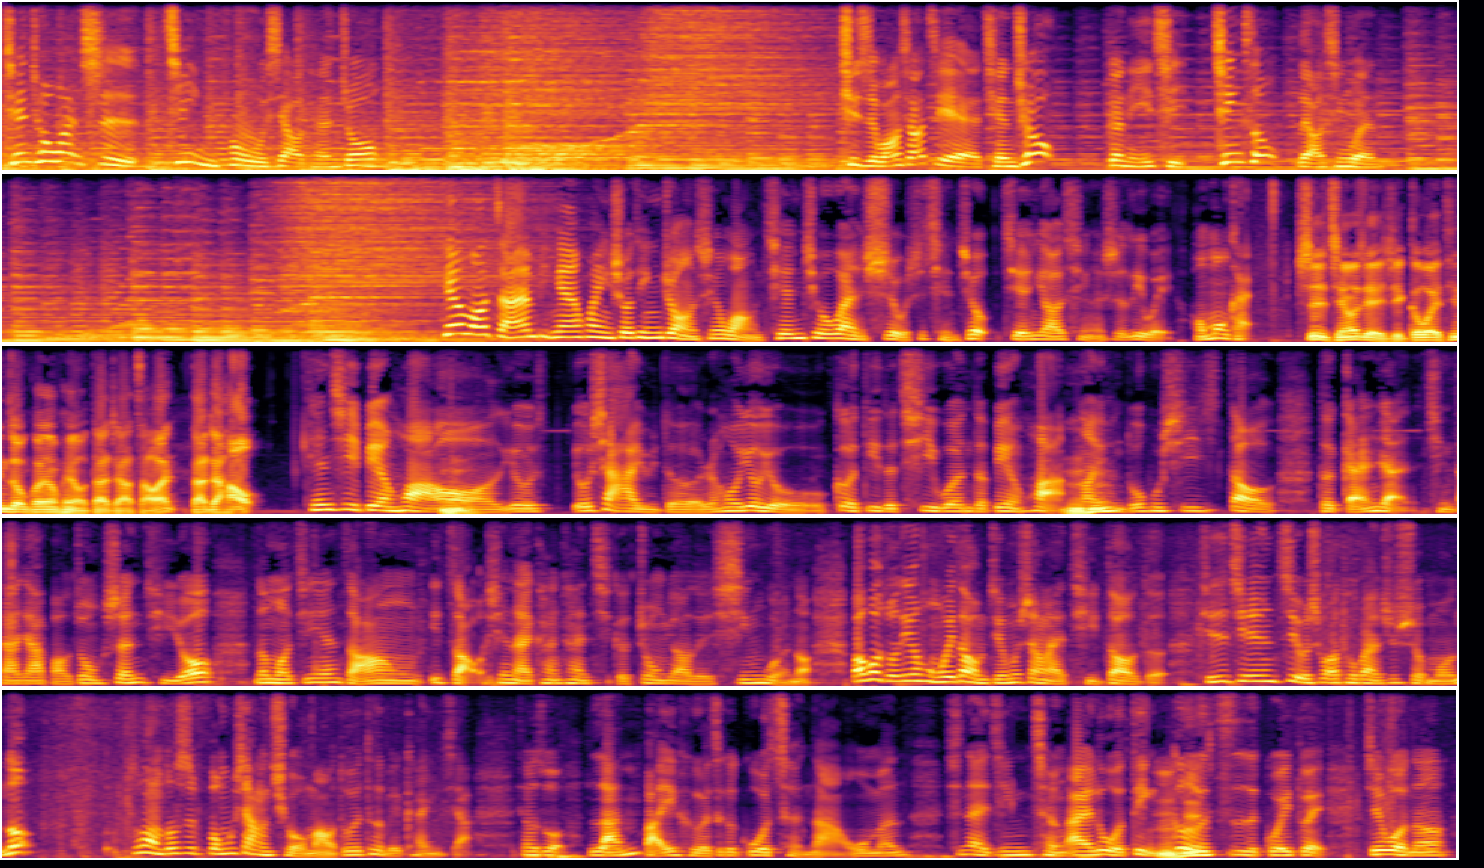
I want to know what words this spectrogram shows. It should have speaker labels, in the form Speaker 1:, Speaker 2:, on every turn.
Speaker 1: 千秋万世尽付笑谈中。气质王小姐浅秋，跟你一起轻松聊新闻。天安早安平安，欢迎收听中广新闻网千秋万世，我是浅秋。今天邀请的是立委洪孟楷，
Speaker 2: 是浅秋姐以及各位听众观众朋友，大家早安，大家好。
Speaker 1: 天气变化哦，有有下雨的，然后又有各地的气温的变化，那有很多呼吸道的感染，请大家保重身体哦。那么今天早上一早，先来看看几个重要的新闻哦，包括昨天红薇到我们节目上来提到的。其实今天自由时报头版是什么呢？通常都是风向球嘛，我都会特别看一下，叫做蓝白河这个过程啊。我们现在已经尘埃落定，各自归队，结果呢？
